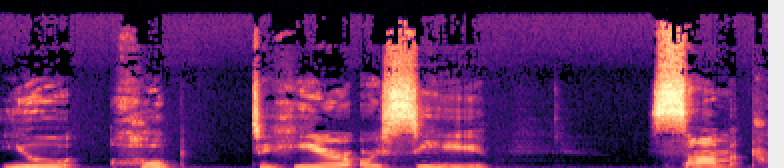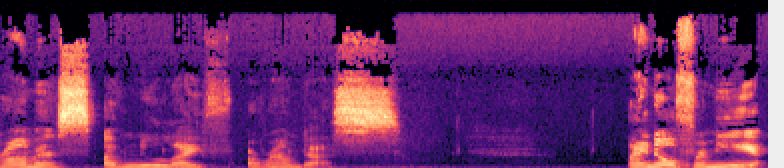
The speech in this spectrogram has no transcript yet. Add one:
you hope to hear or see some promise of new life around us. I know for me,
